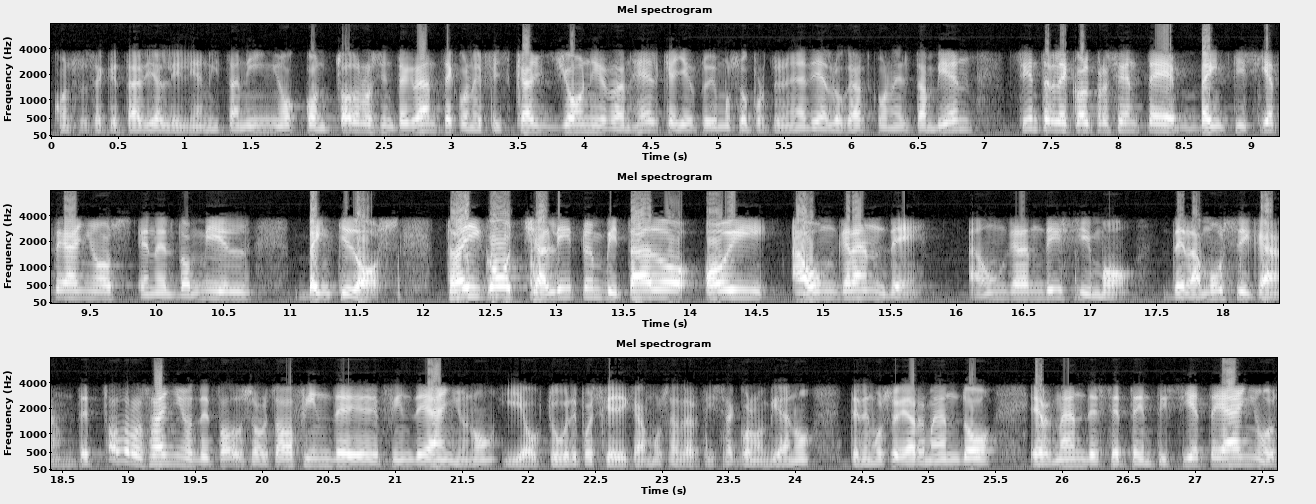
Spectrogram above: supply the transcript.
con su secretaria Lilianita Niño, con todos los integrantes, con el fiscal Johnny Rangel, que ayer tuvimos oportunidad de dialogar con él también, Sinterlecol presente 27 años en el 2022. Traigo Chalito invitado hoy a un grande, a un grandísimo de la música de todos los años, de todos, sobre todo fin de fin de año, ¿no? Y octubre pues que dedicamos al artista colombiano. Tenemos hoy a Armando Hernández, 77 años,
